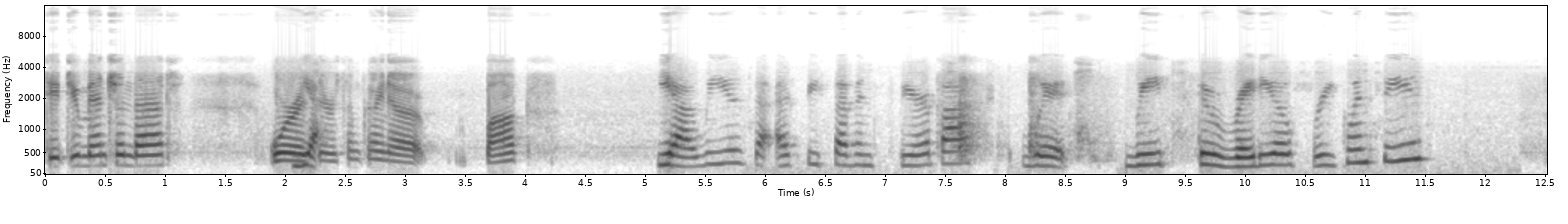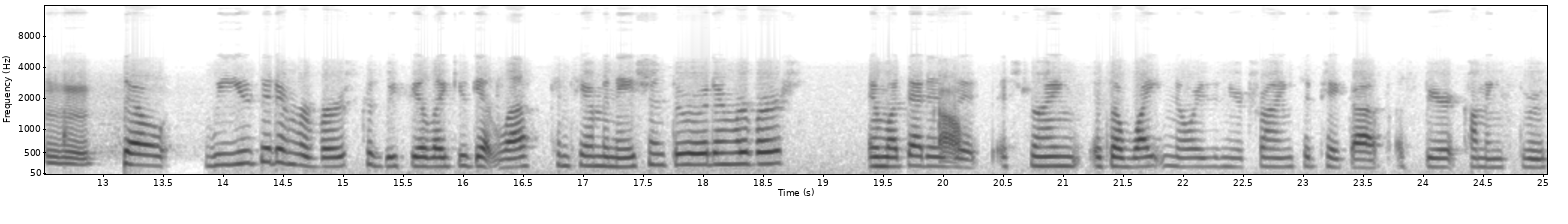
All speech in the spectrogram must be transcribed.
Did you mention that, or is Yes. there some kind of box? Yeah, we use the SB7 Spirit Box, which reads through radio frequencies. hmm So we use it in reverse because we feel like you get less contamination through it in reverse. And what that is, Oh. it's it's trying. It's a white noise, and you're trying to pick up a spirit coming through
